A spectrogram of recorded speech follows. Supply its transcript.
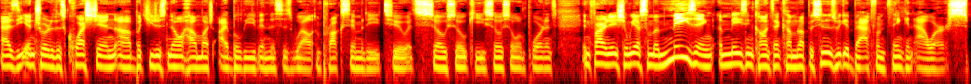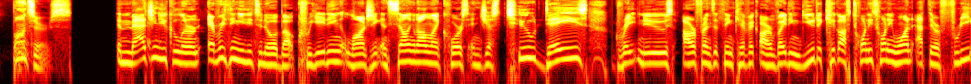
as the intro to this question, uh, but you just know how much I believe in this as well, and proximity too. It's so, so key, so, so important. In Fire Nation, we have some amazing, amazing content coming up as soon as we get back from thanking our sponsors. Imagine you can learn everything you need to know about creating, launching, and selling an online course in just two days. Great news. Our friends at Thinkific are inviting you to kick off 2021 at their free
